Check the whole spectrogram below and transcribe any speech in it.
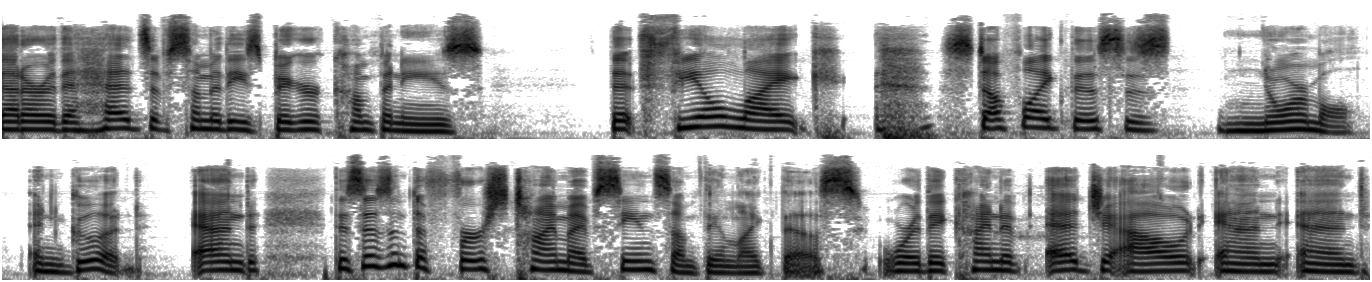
that are the heads of some of these bigger companies that feel like stuff like this is normal and good. And this isn't the first time I've seen something like this where they kind of edge out and and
